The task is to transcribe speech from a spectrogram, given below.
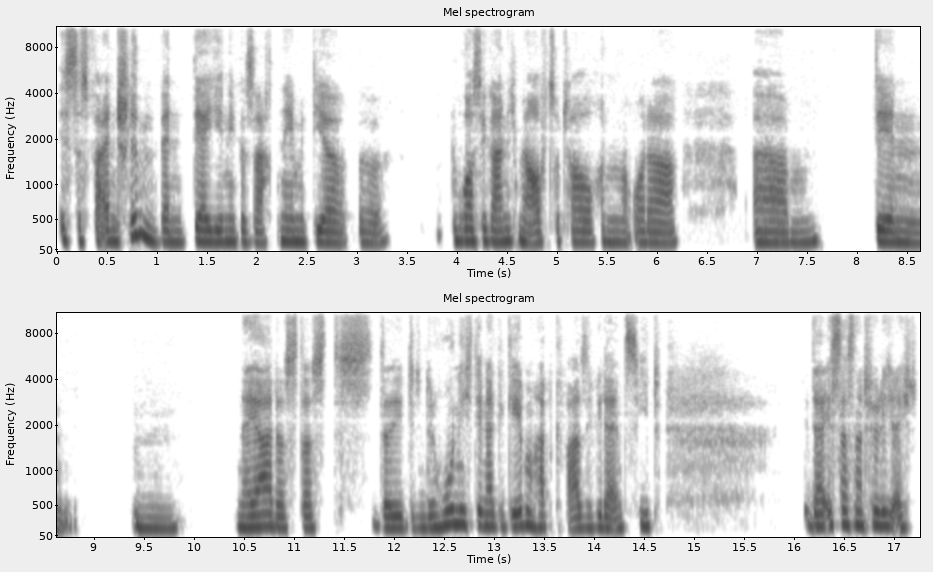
ist es für einen schlimm, wenn derjenige sagt, nee, mit dir, äh, du brauchst hier gar nicht mehr aufzutauchen oder ähm, den, mh, hm, naja, das, das, das, den Honig, den er gegeben hat, quasi wieder entzieht. Da ist das natürlich echt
